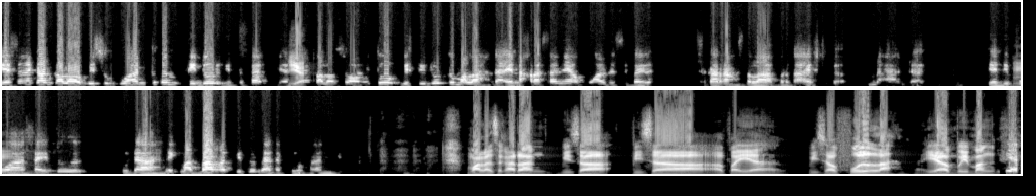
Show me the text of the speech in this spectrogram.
biasanya kan kalau habis subuhan itu kan tidur gitu kan. Biasanya yeah. kalau suami tuh habis tidur tuh malah tidak enak rasanya mual dan sebagainya sekarang setelah ber-KF juga tidak ada jadi puasa hmm. itu udah nikmat banget gitu tidak ada keluhan gitu. Malah sekarang bisa bisa apa ya bisa full lah ya memang ya.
